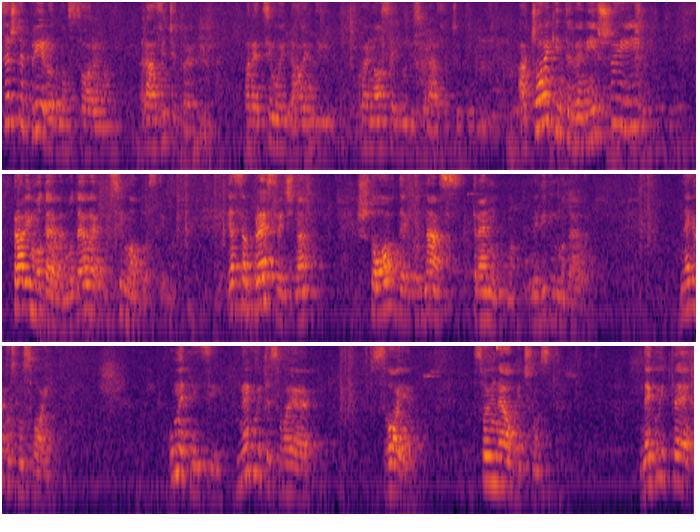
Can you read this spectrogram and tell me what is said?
Sve što je prirodno stvoreno, različito je. Pa recimo i talenti koje nose ljudi su različiti. A čovek interveniše i pravi modele, modele u svim oblastima. Ja sam presrećna što ovde kod nas trenutno ne vidim modele. Nekako smo svoji. Umetnici, negujte svoje, svoje, svoju neobičnost. Negujte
